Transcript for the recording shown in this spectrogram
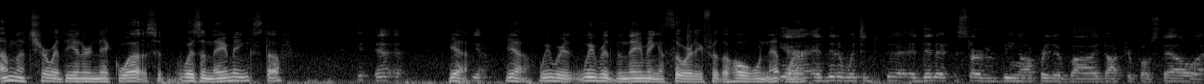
I'm not sure what the internet was. It was a naming stuff. Uh, uh, Yeah, yeah. yeah. We were we were the naming authority for the whole network. Yeah, and then it went to, uh, then it started being operated by Dr. Postel. Uh,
